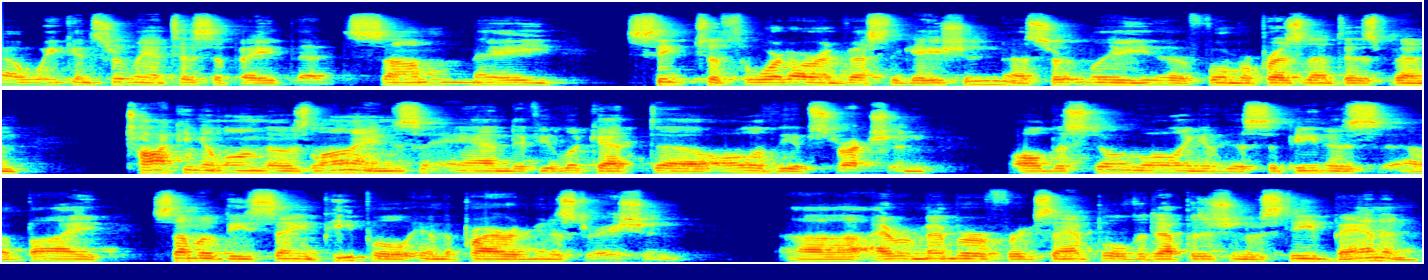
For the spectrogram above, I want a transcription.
uh, we can certainly anticipate that some may seek to thwart our investigation. Uh, certainly, the former president has been talking along those lines. And if you look at uh, all of the obstruction, all the stonewalling of the subpoenas uh, by some of these same people in the prior administration, uh, I remember, for example, the deposition of Steve Bannon,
